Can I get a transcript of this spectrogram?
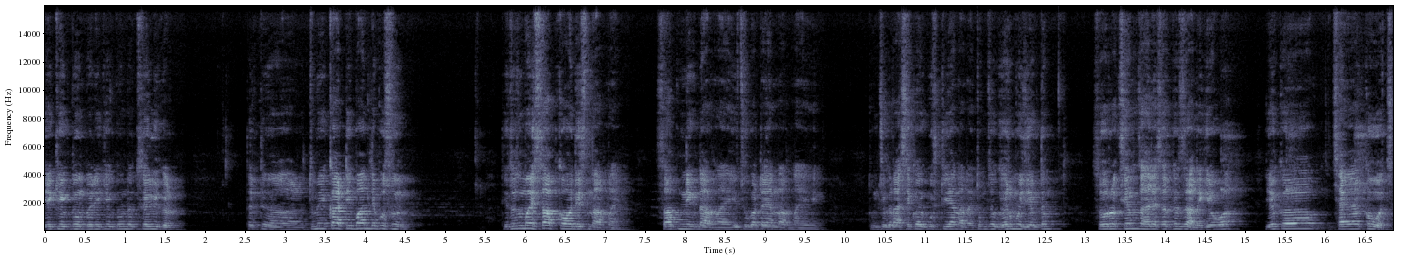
एक एक दोन दोन एक एक दोन सगळीकडं तर तुम्ही काठी बांधल्यापासून तिथं तुम्हाला साप कवा दिसणार नाही. साप निघणार नाही इचुकाटा येणार नाही. तुमच्याकडे असे काही गोष्टी येणार नाही. तुमचं घर म्हणजे एकदम संरक्षण झाल्यासारखं झालं किंवा एक छाया कवच.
